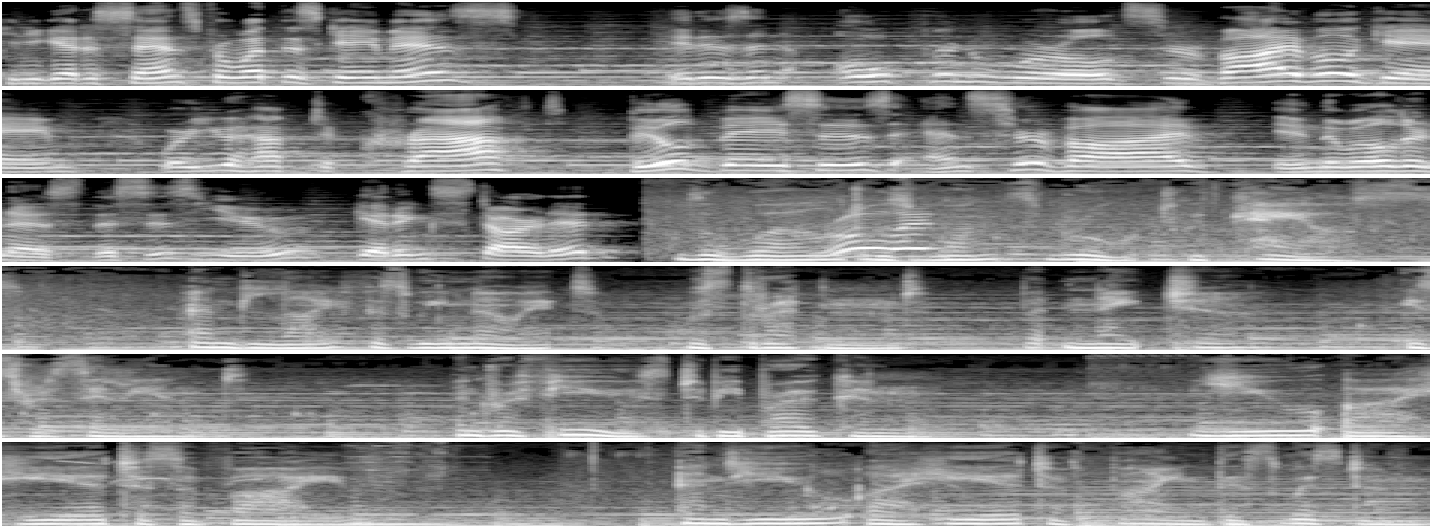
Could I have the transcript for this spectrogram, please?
Can you get a sense for what this game is? It is an open world survival game where you have to craft, build bases, and survive in the wilderness. This is you getting started. The world Roll was it. once wrought with chaos, and life as we know it was threatened. But nature is resilient and refused to be broken. You are here to survive, and you are here to find this wisdom.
